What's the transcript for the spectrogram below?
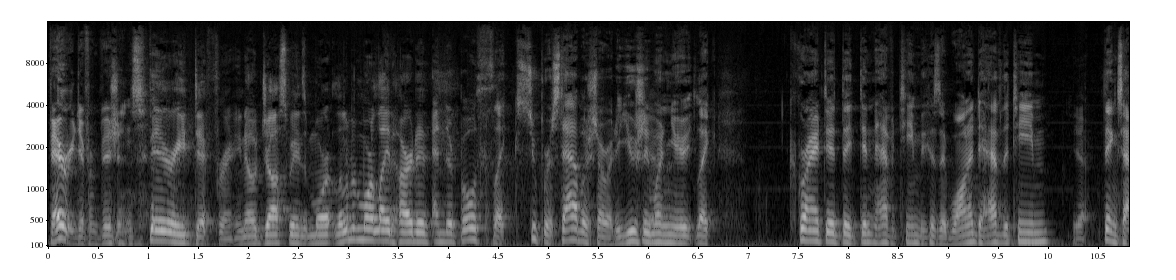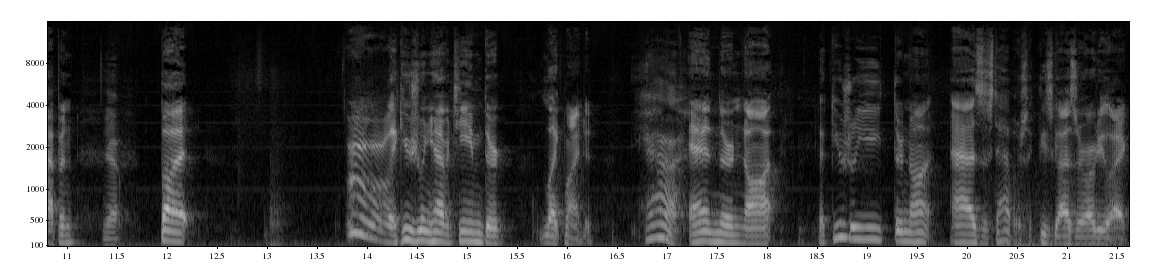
very different visions. very different you know Joss Whedon's more a little bit more lighthearted And they're both like super established already. Usually when you're like granted they didn't have a team because they wanted to have the team. yeah Things happen. yeah But like usually when you have a team, they're like-minded, Yeah. and they're not like usually they're not as established. Like these guys are already like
